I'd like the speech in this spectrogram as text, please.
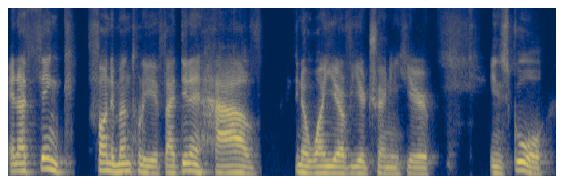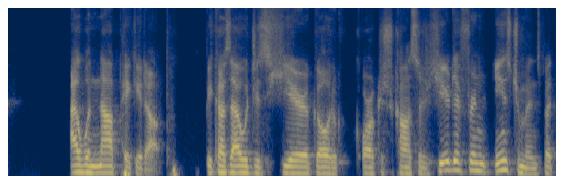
And I think fundamentally, if I didn't have, you know, one year of ear training here in school, I would not pick it up because I would just hear, go to orchestra concert, hear different instruments, but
